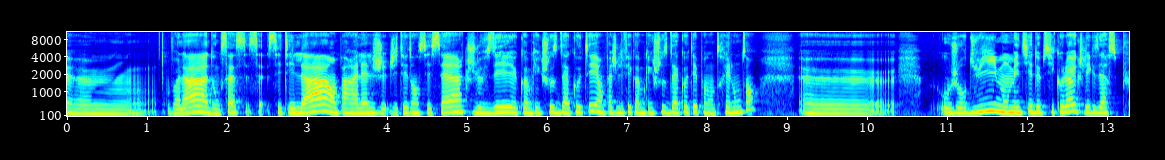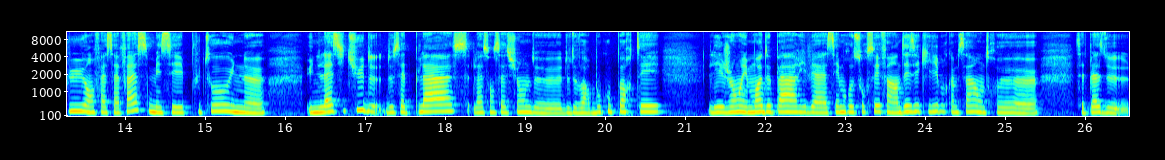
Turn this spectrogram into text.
Euh, voilà, donc ça, c'était là. En parallèle, j'étais dans ces cercles. Je le faisais comme quelque chose d'à côté. En fait, je l'ai fait comme quelque chose d'à côté pendant très longtemps. Aujourd'hui, mon métier de psychologue, je l'exerce plus en face à face, mais c'est plutôt une une lassitude de cette place, la sensation de, devoir beaucoup porter les gens et moi de pas arriver à assez me ressourcer, enfin un déséquilibre comme ça entre euh, cette place de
